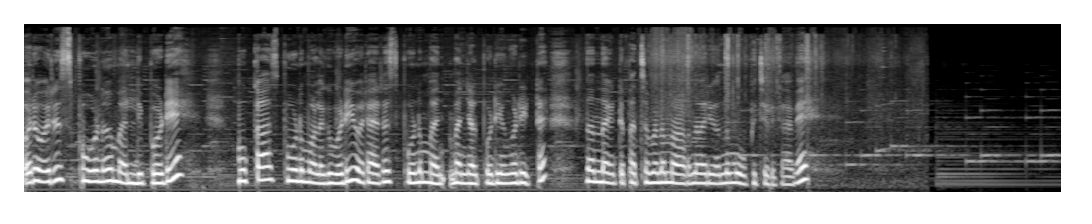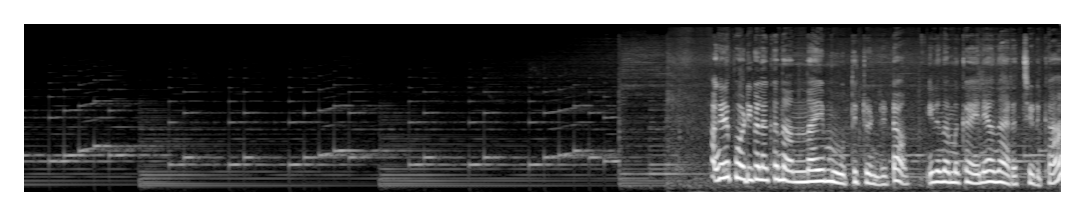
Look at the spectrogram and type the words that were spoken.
ഒരു ഒരു സ്പൂണ് മല്ലിപ്പൊടി മുക്കാൽ സ്പൂണ് മുളക് പൊടി ഒരര സ്പൂൺ മഞ്ഞൾപ്പൊടിയും കൂടി ഇട്ട് നന്നായിട്ട് പച്ചമണം മാറുന്ന വരെ ഒന്ന് മൂപ്പിച്ചെടുക്കാവേ. അങ്ങനെ പൊടികളൊക്കെ നന്നായി മൂത്തിട്ടുണ്ട് കേട്ടോ ഇനി നമുക്ക് അതിനെ ഒന്ന് അരച്ചെടുക്കാം.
